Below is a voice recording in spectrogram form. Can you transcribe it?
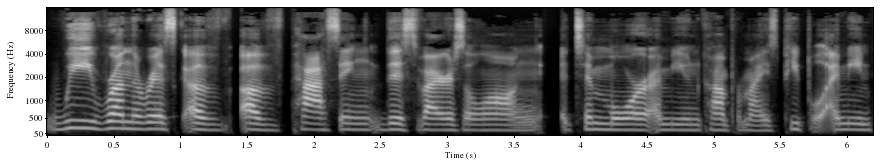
we run the risk of of passing this virus along to more immune compromised people. I mean,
